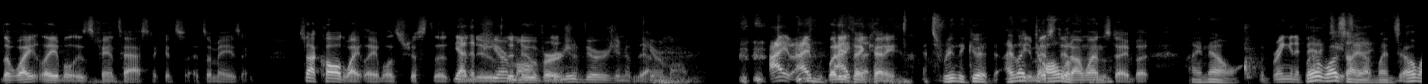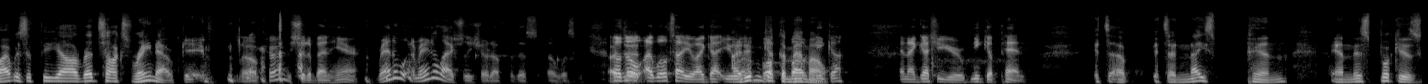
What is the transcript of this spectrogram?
the white label is fantastic. It's it's amazing. It's not called white label. It's just the, Yeah, the, the, new pure the malt, new version. the new version of Yeah. pure malt. I, I what do you I think, thought- Kenny? It's really good. I like you missed all it of on them. Wednesday, but I know. We're bringing it back. Where to was you I today. on Wednesday? Oh, I was at the uh, Red Sox rainout game. okay. We should have been here. Randall, Randall actually showed up for this uh, whiskey. I Although did. I will tell you, I got you. I a didn't get book the about memo. Nikka, and I got you your Nikka pen. It's a it's a nice pin, and this book is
